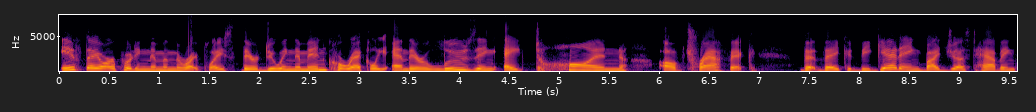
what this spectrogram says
If they are putting them in the right place, they're doing them incorrectly and they're losing a ton of traffic that they could be getting by just having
